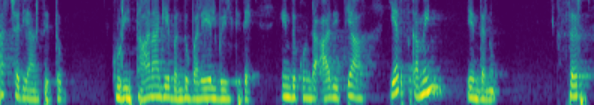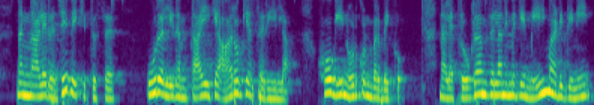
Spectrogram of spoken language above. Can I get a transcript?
ಆಶ್ಚರ್ಯ ಅನಿಸಿತ್ತು. ಕುರಿ ತಾನಾಗೆ ಬಂದು ಬಲೆಯಲ್ಲಿ ಬೀಳ್ತಿದೆ, ಎಂದುಕೊಂಡ ಆದಿತ್ಯ ಎಸ್ ಕಮಿನ್ ಎಂದನು. ಸರ್ ನಂಗೆ ನಾಳೆ ರಜೆ ಬೇಕಿತ್ತು ಸರ್ ಊರಲ್ಲಿ ನಮ್ಮ ತಾಯಿಗೆ ಆರೋಗ್ಯ ಸರಿಯಿಲ್ಲ ಹೋಗಿ ನೋಡ್ಕೊಂಡು ಬರಬೇಕು. ನಾಳೆ ಪ್ರೋಗ್ರಾಮ್ಸ್ ಎಲ್ಲ ನಿಮಗೆ ಮೇಲ್ ಮಾಡಿದ್ದೀನಿ.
